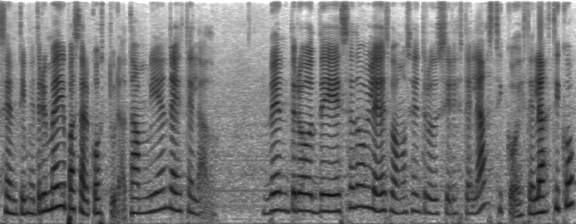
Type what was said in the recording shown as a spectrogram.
centímetro y medio pasar costura también de este lado. Dentro de ese doblez vamos a introducir este elástico. Este elástico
